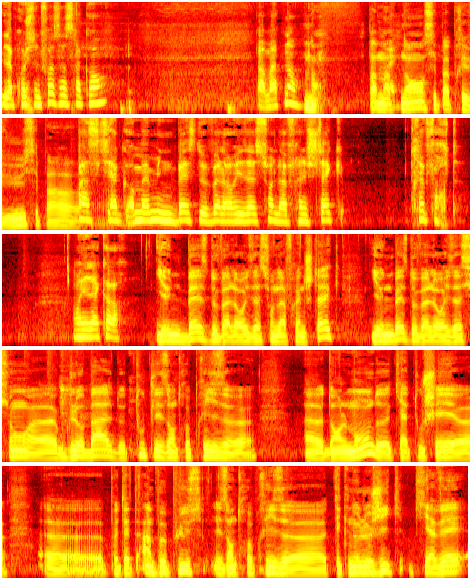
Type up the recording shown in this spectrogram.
La prochaine fois, ça sera quand? Pas maintenant. Non, pas maintenant, c'est pas prévu, c'est pas. Euh, Parce qu'il y a quand même une baisse de valorisation de la French Tech très forte. On est d'accord? Il y a une baisse de valorisation de la French Tech, il y a une baisse de valorisation euh, globale de toutes les entreprises euh, dans le monde qui a touché peut-être un peu plus les entreprises technologiques qui avaient,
